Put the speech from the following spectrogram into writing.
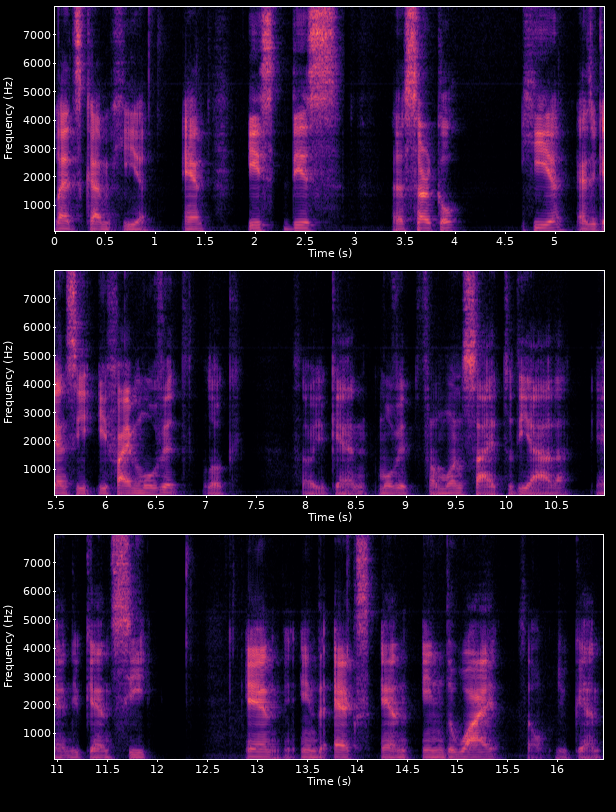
let's come here. And is this a circle here. As you can see if I move it look. So you can move it from one side to the other and you can see and in the X and in the Y. So you can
